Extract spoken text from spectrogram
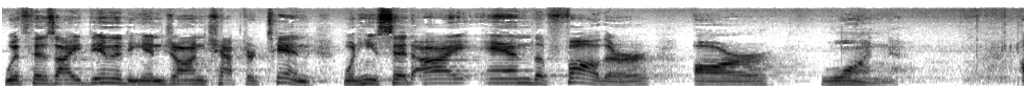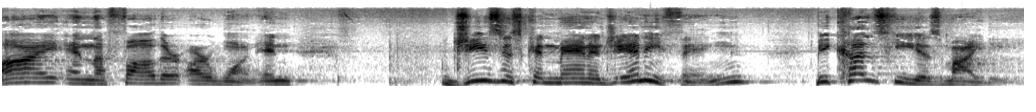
with his identity in John chapter 10 when he said, I and the Father are one. I and the Father are one. And Jesus can manage anything because he is mighty.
